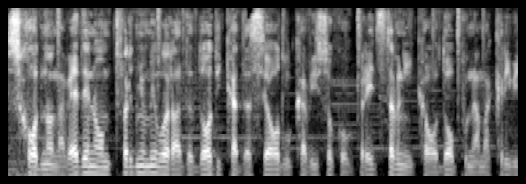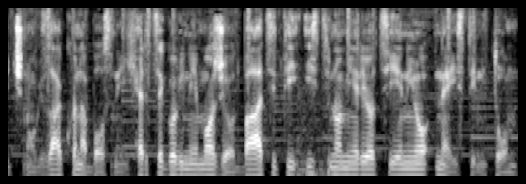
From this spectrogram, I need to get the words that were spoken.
Shodno navedenom tvrdnju Milorada Dodika da se odluka visokog predstavnika o dopunama krivičnog zakona Bosne i Hercegovine može odbaciti, istinom jer je ocijenio neistinitom.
